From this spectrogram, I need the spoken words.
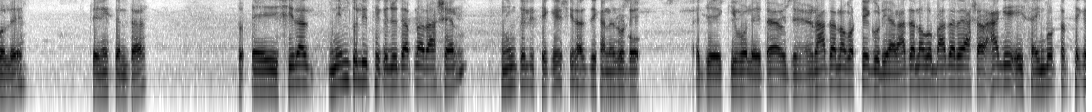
বলে, ট্রেনিং সেন্টার। তো এই সিরাজ নিমতলি থেকে যদি আপনারা আসেন, নিমতলি থেকে সিরাজদি খানের রোডে যে কি বলে এটা, ওই যে রাজানগর টেগুরিয়া, রাজানগর বাজারে আসার আগে এই সাইনবোর্ডটার থেকে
